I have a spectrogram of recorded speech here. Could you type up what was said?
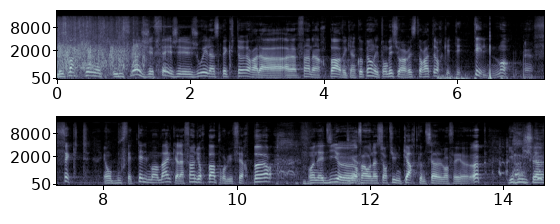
Mais par contre, une fois, j'ai fait, j'ai joué l'inspecteur à la, à la fin d'un repas avec un copain. On est tombé sur un restaurateur qui était tellement infect et on bouffait tellement mal qu'à la fin du repas, pour lui faire peur, on a dit, euh, enfin, on a sorti une carte comme ça. J'en fais, euh, hop, guide Michelin.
